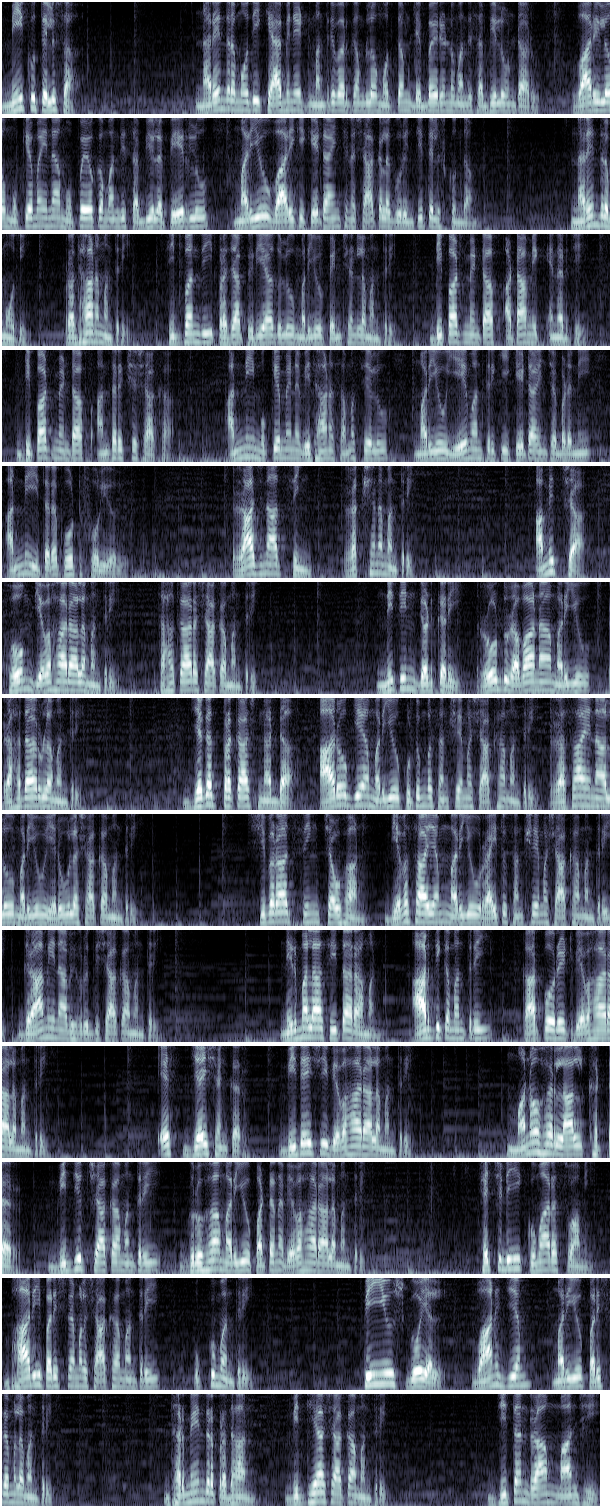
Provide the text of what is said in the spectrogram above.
మీకు తెలుసా? నరేంద్ర మోదీ క్యాబినెట్ మంత్రివర్గంలో మొత్తం డెబ్బై రెండు మంది సభ్యులు ఉంటారు. వారిలో ముఖ్యమైన ముప్పై ఒక్క మంది సభ్యుల పేర్లు మరియు వారికి కేటాయించిన శాఖల గురించి తెలుసుకుందాం. నరేంద్ర మోదీ ప్రధానమంత్రి సిబ్బంది ప్రజా ఫిర్యాదులు మరియు పెన్షన్ల మంత్రి department of atomic energy department of అంతరిక్ష శాఖ అన్ని ముఖ్యమైన విధాన సమస్యలు మరియు ఏ మంత్రికి కేటాయించబడని అన్ని ఇతర పోర్ట్ఫోలియోలు. రాజ్నాథ్ సింగ్ రక్షణ మంత్రి. అమిత్ షా హోం వ్యవహారాల మంత్రి సహకార శాఖ మంత్రి. నితిన్ గడ్కరీ రోడ్డు రవాణా మరియు రహదారుల మంత్రి. జగత్ ప్రకాష్ నడ్డా ఆరోగ్య మరియు కుటుంబ సంక్షేమ శాఖ మంత్రి రసాయనాలు మరియు ఎరువుల శాఖ మంత్రి. శివరాజ్ సింగ్ చౌహాన్ వ్యవసాయం మరియు రైతు సంక్షేమ శాఖ మంత్రి గ్రామీణాభివృద్ధి శాఖ మంత్రి. నిర్మలా సీతారామన్ ఆర్థిక మంత్రి కార్పొరేట్ వ్యవహారాల మంత్రి. ఎస్ జైశంకర్ విదేశీ వ్యవహారాల మంత్రి. మనోహర్ లాల్ ఖట్టర్ విద్యుత్ శాఖ మంత్రి గృహ మరియు పట్టణ వ్యవహారాల మంత్రి. హెచ్డి కుమారస్వామి భారీ పరిశ్రమల శాఖ మంత్రి ఉక్కు మంత్రి. పీయూష్ గోయల్ వాణిజ్యం మరియు పరిశ్రమల మంత్రి. ధర్మేంద్ర ప్రధాన్ విద్యాశాఖ మంత్రి. జితన్ రామ్ మాంఝీ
